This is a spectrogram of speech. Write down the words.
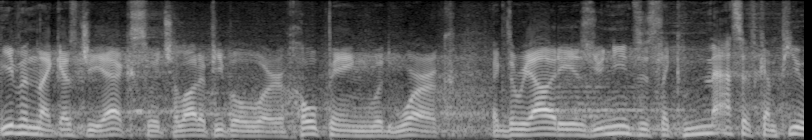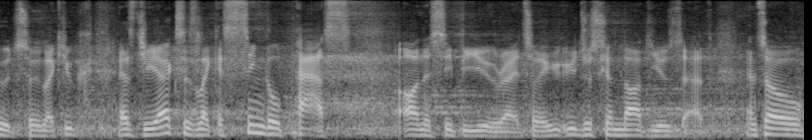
Even like SGX, which a lot of people were hoping would work, like the reality is you need this like massive compute. So like you, SGX is like a single pass on a CPU, right? So you just cannot use that. And so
